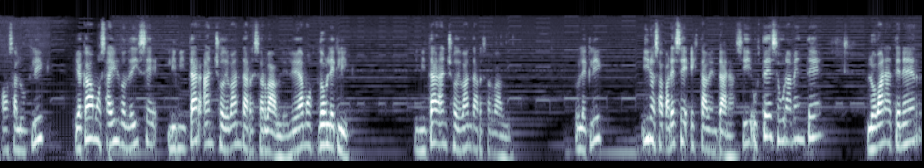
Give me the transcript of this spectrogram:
Vamos a darle un clic. Y acá vamos a ir donde dice limitar ancho de banda reservable. Le damos doble clic. Limitar ancho de banda reservable. Doble clic y nos aparece esta ventana. ¿sí? Ustedes seguramente lo van a tener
